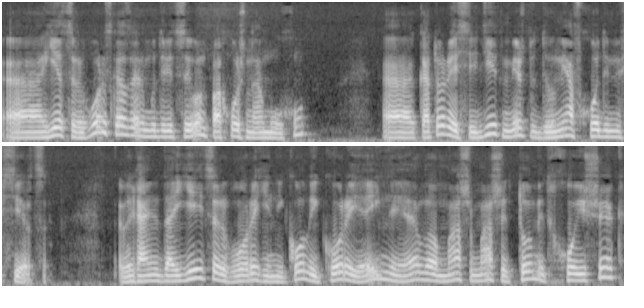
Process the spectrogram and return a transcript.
Э, Ецергор, сказали мудрецы, он похож на муху, э, которая сидит между двумя входами в сердце. Да ейцер горы Николы коры эйны эло маши маши томит хойшек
